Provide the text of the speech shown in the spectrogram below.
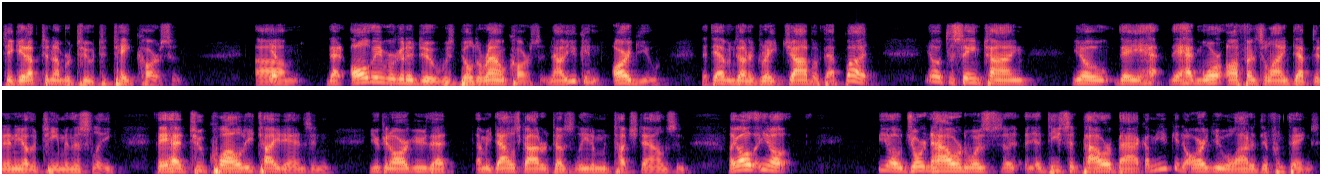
to get up to number two to take Carson. Um, yep. That all they were going to do was build around Carson. Now you can argue that they haven't done a great job of that, but you know at the same time, you know they ha- they had more offensive line depth than any other team in this league. They had two quality tight ends, and you can argue that I mean Dallas Goedert does lead them in touchdowns and like all you know you know, Jordan Howard was a, a, decent power back. I mean, you could argue a lot of different things,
